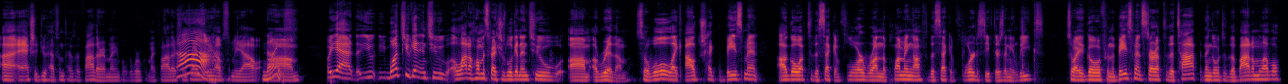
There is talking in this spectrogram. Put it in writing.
Uh, I actually do have sometimes my father. I'm able to work with my father. Sometimes Ah, he helps me out. nice. Um, but yeah, you once you get into a lot of home inspectors, we'll get into um, a rhythm. So we'll like I'll check the basement. I'll go up to the second floor, run the plumbing off of the second floor to see if there's any leaks. So I go from the basement, start up to the top, and then go to the bottom level.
